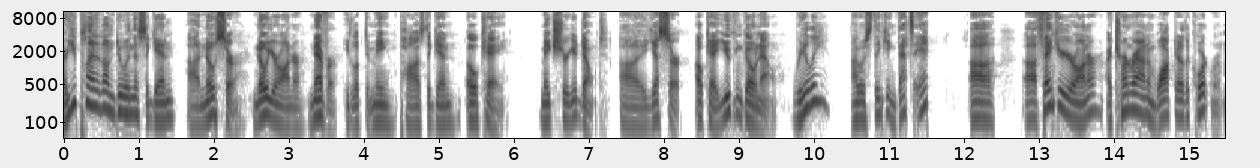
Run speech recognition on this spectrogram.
are you planning on doing this again? Uh, no, sir. No, Your Honor. Never. He looked at me, paused again. Okay. Make sure you don't. Uh, yes, sir. Okay, you can go now. Really? I was thinking, that's it? Uh, Uh, thank you, Your Honor. I turned around and walked out of the courtroom.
